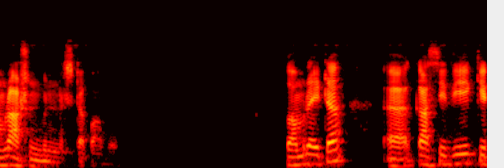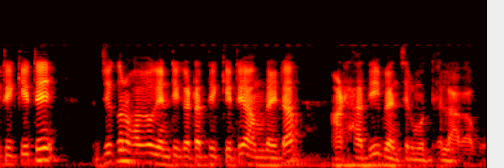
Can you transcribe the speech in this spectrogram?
আমরা আসন বিন্যাসটা পাবো। তো আমরা এটা কাঁচি দিয়ে কেটে, কেটে যেকোনোভাবে হোক এন্ট্রি কাটার দিয়ে কেটে আমরা এটা আঠা দিয়ে বেঞ্চের মধ্যে লাগাবো।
